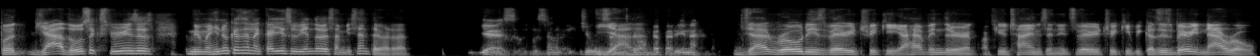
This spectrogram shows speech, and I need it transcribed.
but yeah, those experiences, me imagino que es en la calle subiendo de San Vicente, ¿verdad? Yes, San- Yeah, Catarina. That road is very tricky. I have been there a, a few times and it's very tricky because it's very narrow.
